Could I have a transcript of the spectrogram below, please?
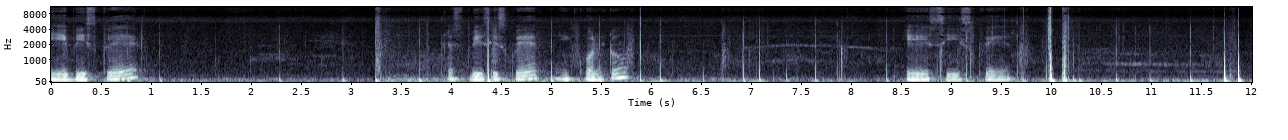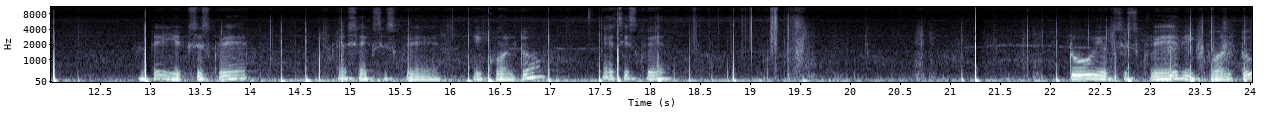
AB square plus BC square equal to AC square అంటే X square plus X square equal to AC square two X square equal to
